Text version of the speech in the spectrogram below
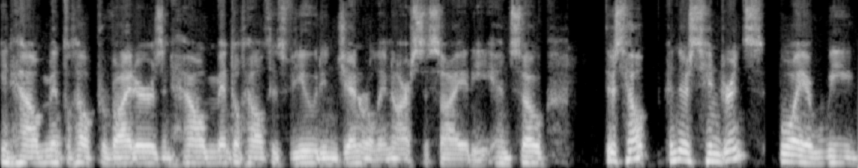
in how mental health providers and how mental health is viewed in general in our society. And so there's help and there's hindrance. Boy, are we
